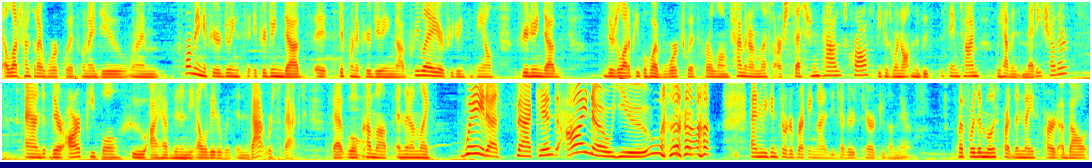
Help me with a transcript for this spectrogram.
a lot of times that I work with when I do when I'm performing. If you're doing if you're doing dubs, it's different. If you're doing uh, prelay or if you're doing something else. If you're doing dubs, there's a lot of people who I've worked with for a long time, and unless our session paths cross because we're not in the booth at the same time, we haven't met each other. And there are people who I have been in the elevator with in that respect that will come up, and then I'm like, wait a second, I know you. and we can sort of recognize each other's characters on there. But for the most part, the nice part about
